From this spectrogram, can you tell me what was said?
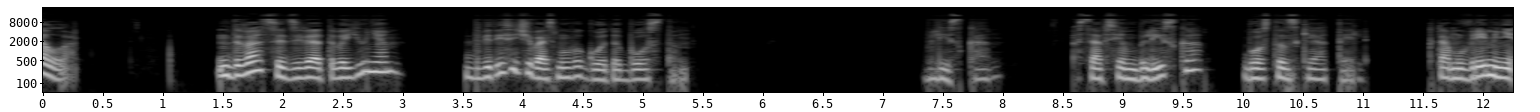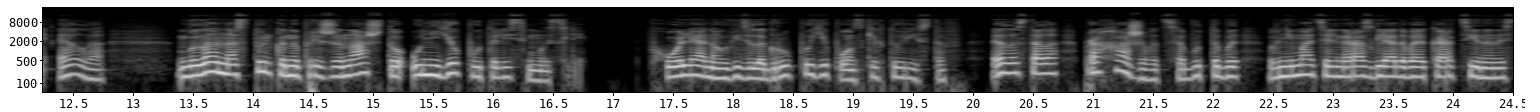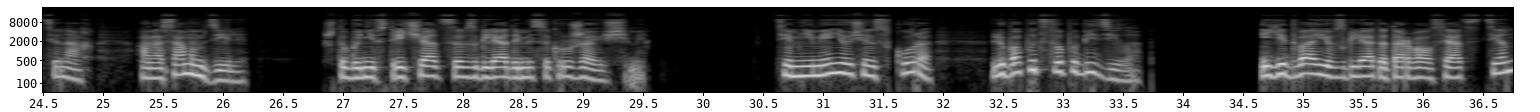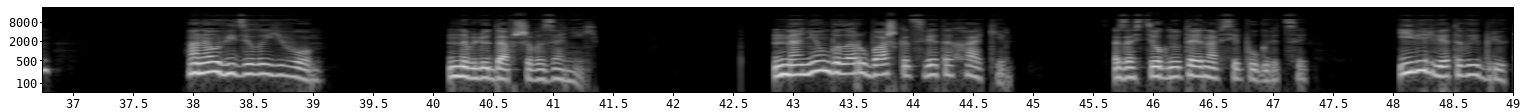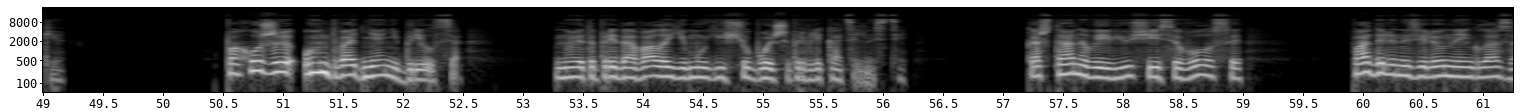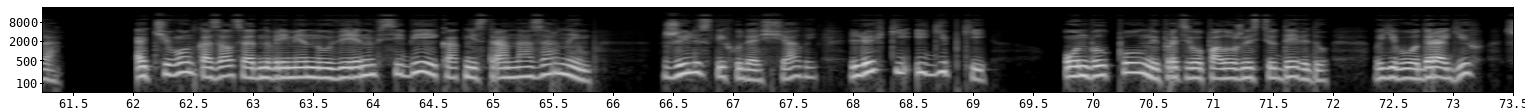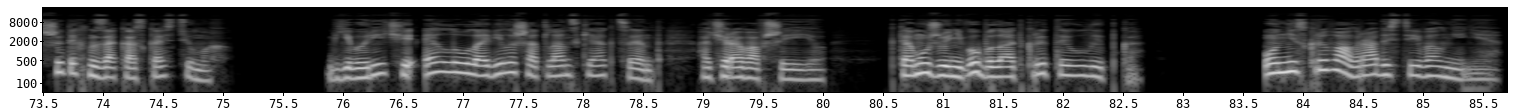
Элла. 29 июня 2008 года, Бостон. Близко. Совсем близко бостонский отель. К тому времени Элла была настолько напряжена, что у нее путались мысли. В холле она увидела группу японских туристов. Элла стала прохаживаться, будто бы внимательно разглядывая картины на стенах, а на самом деле, чтобы не встречаться взглядами с окружающими. Тем не менее, очень скоро любопытство победило. И едва ее взгляд оторвался от стен, она увидела его, наблюдавшего за ней. На нем была рубашка цвета хаки, застегнутая на все пуговицы, и вельветовые брюки. Похоже, он два дня не брился, но это придавало ему еще больше привлекательности. Каштановые вьющиеся волосы — падали на зеленые глаза, отчего он казался одновременно уверенным в себе и, как ни странно, озорным. Жилистый, худощавый, легкий и гибкий. Он был полной противоположностью Дэвиду в его дорогих, сшитых на заказ костюмах. В его речи Элла уловила шотландский акцент, очаровавший ее. К тому же у него была открытая улыбка. Он не скрывал радости и волнения.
